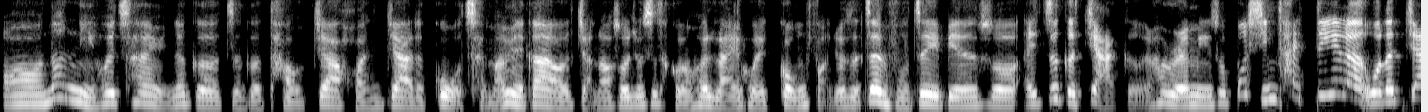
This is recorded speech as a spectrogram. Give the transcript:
哦，那你会参与那个整个讨价还价的过程吗？因为你刚才有讲到说，就是可能会来回攻防，就是政府这边说，哎，这个价格，然后人民说不行，太低了，我的家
